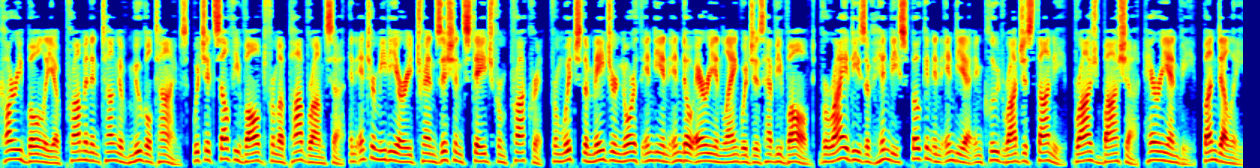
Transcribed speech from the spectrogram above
Khari Boli a prominent tongue of Mughal times, which itself evolved from Apabhramsa, an intermediary transition stage from Prakrit, from which the major North Indian Indo-Aryan languages have evolved. Varieties of Hindi spoken in India include Rajasthani, Braj Bhasha, Haryanvi, Bundeli,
